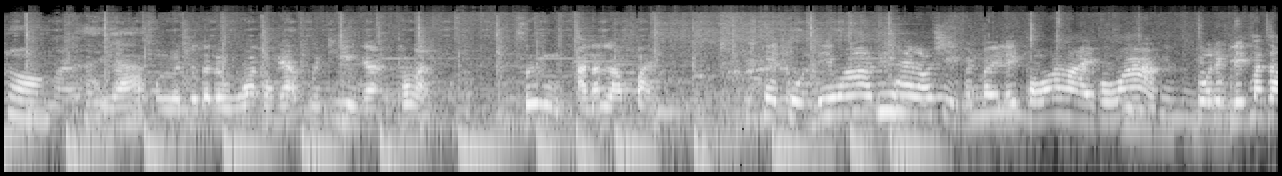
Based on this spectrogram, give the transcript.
ครองหายากเมินเราจะดูว่าตรงเนี้ยพื้นที่ตรงเนี้ยเท่าไหร่ ซึ่งอันนั้นล้ำไป เหตุผลที่ว่าพี่ให้เราฉีกเป็นใบเล็กเพราะว่าอะไร เพราะว่าตัวเล็กๆมันจะ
